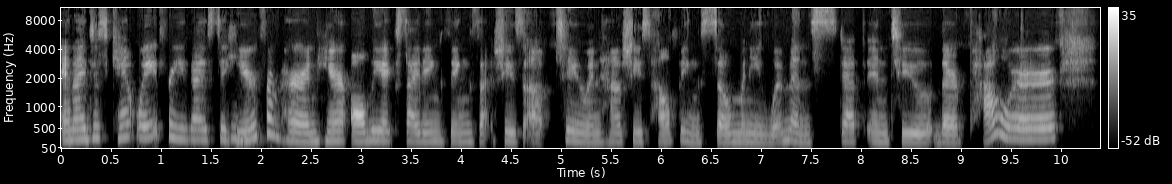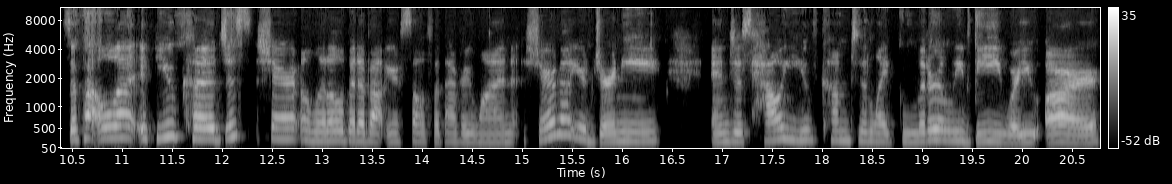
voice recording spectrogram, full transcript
And I just can't wait for you guys to hear mm-hmm. from her and hear all the exciting things that she's up to and how she's helping so many women step into their power. So, Paola, if you could just share a little bit about yourself with everyone, share about your journey and just how you've come to like literally be where you are.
